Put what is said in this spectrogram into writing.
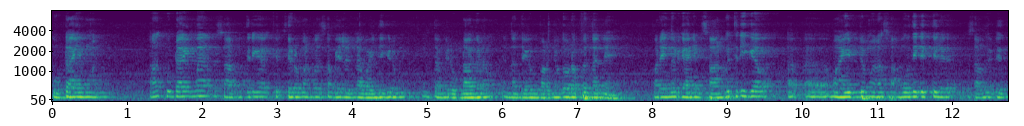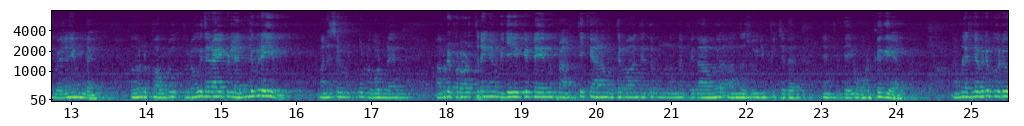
കൂട്ടായ്മ ആ കൂട്ടായ്മ സാർവത്രിക ചെറുമർമ്മ സഭയിൽ എല്ലാ വൈദികരും തമ്മിൽ ഉണ്ടാകണം എന്ന് അദ്ദേഹം പറഞ്ഞതോടൊപ്പം തന്നെ പറയുന്ന ഒരു കാര്യം സാർവത്രികമായിട്ടും ആ സാഹോദര്യത്തിൽ സാഹോദര്യത്തിൽ വിലയുണ്ട്. അതുകൊണ്ട് പൗരോ പുരോഹിതരായിട്ടുള്ള എല്ലാവരെയും മനസ്സിൽ ഉൾക്കൊണ്ടുകൊണ്ട് അവരുടെ പ്രവർത്തനങ്ങൾ വിജയിക്കട്ടെ എന്ന് പ്രാർത്ഥിക്കാനാണ് ഉത്തരവാദിത്വമുണ്ടെന്ന് പിതാവ് അന്ന് സൂചിപ്പിച്ചത് ഞാൻ പ്രത്യേകം ഓർക്കുകയാണ്. നമ്മളെല്ലാവരും ഒരു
